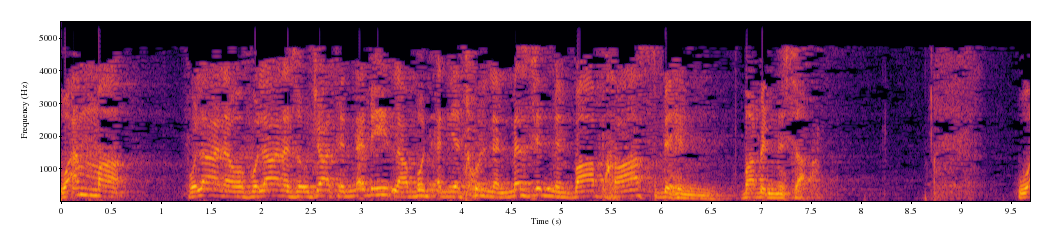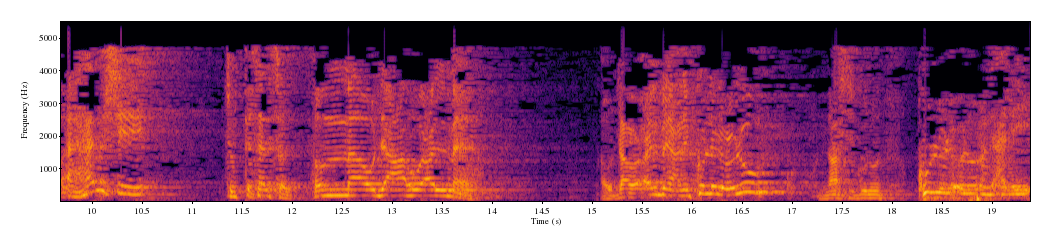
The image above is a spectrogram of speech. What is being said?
وأما فلانة وفلانة زوجات النبي لابد أن يدخلن المسجد من باب خاص بهن باب النساء. وأهم شيء شوف تسلسل ثم أودعه علمه. أودعه علمه يعني كل العلوم. الناس يقولون كل العلوم علي.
